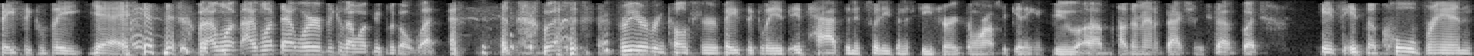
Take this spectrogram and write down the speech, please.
cool. basically, yeah. but I want I want that word because I want people to go what? but free urban culture basically it's hats and it's hoodies and it's t-shirts and we're also getting into um, other manufacturing stuff. But it's it's a cool brand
